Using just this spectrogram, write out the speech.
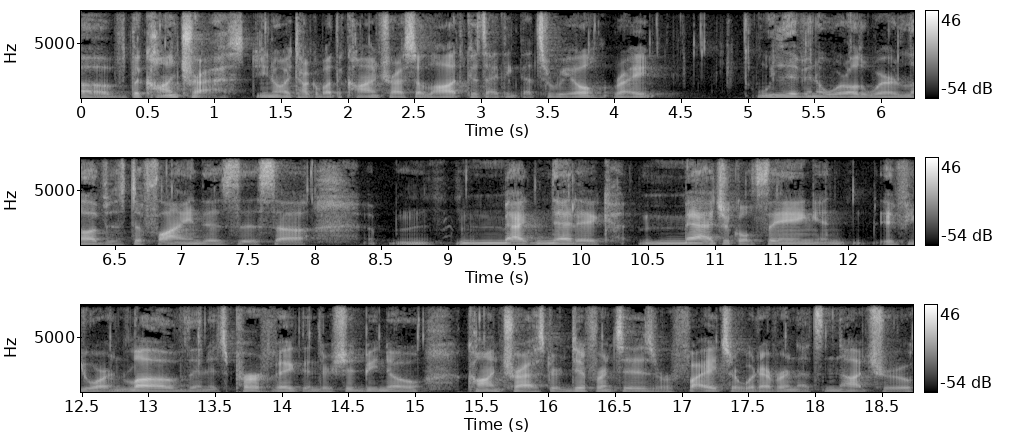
of the contrast. You know, I talk about the contrast a lot because I think that's real, right? We live in a world where love is defined as this uh, magnetic, magical thing. And if you are in love, then it's perfect, and there should be no contrast or differences or fights or whatever. And that's not true.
